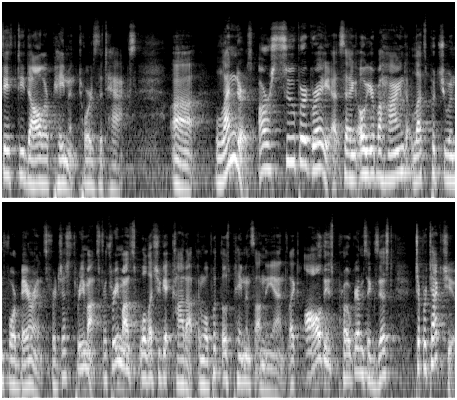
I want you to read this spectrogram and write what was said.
$50 payment towards the tax. Uh, lenders are super great at saying, oh, you're behind, let's put you in forbearance for just three months. For three months, we'll let you get caught up and we'll put those payments on the end. Like all these programs exist to protect you.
